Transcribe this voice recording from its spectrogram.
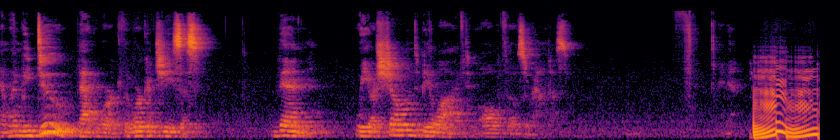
And when we do that work, the work of Jesus, then we are shown to be alive to all of those around us. Amen. Mm-hmm.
